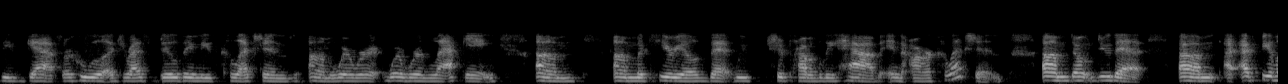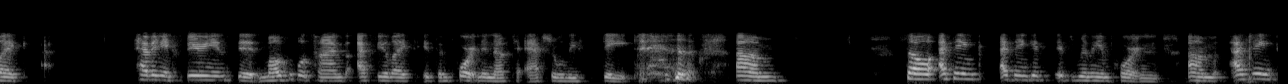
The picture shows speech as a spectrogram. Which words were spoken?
these gaps or who will address building these collections um, where we're where we're lacking. Um, um, materials that we should probably have in our collections. Um, don't do that. Um, I, I feel like having experienced it multiple times, I feel like it's important enough to actually state. um, so I think I think it's it's really important. Um, I think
